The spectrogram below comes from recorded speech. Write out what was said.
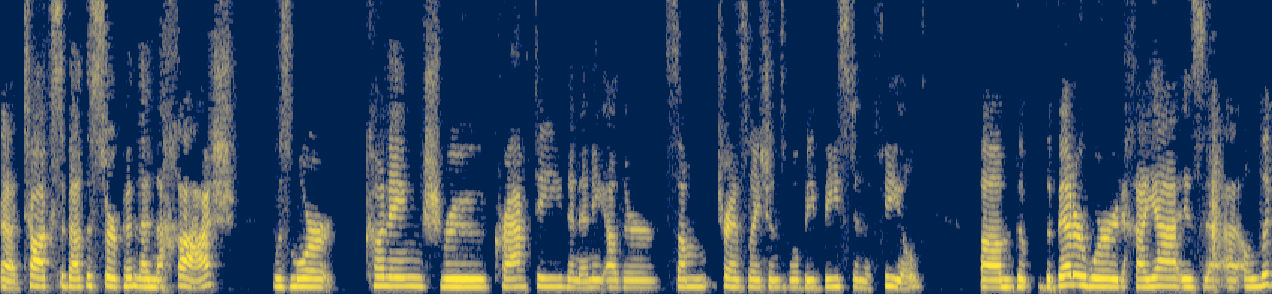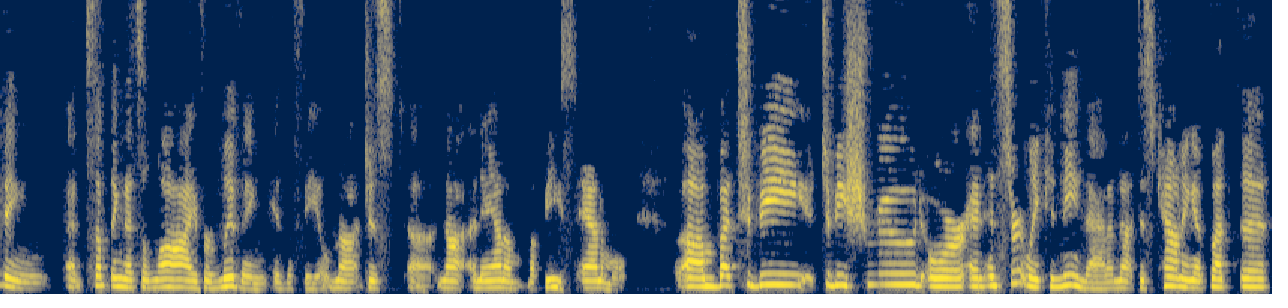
uh, talks about the serpent, and the Nachash was more cunning, shrewd, crafty than any other. Some translations will be beast in the field. Um, the, the better word, chaya, is a, a living, uh, something that's alive or living in the field, not just, uh, not an animal, a beast animal. Um, but to be, to be shrewd or, and, and certainly can mean that, I'm not discounting it, but the,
